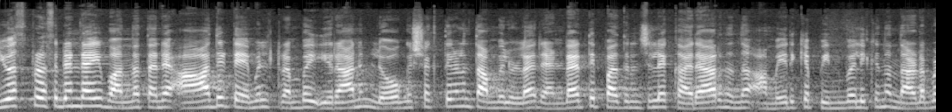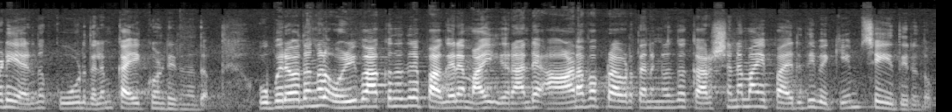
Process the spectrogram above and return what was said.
യു എസ് പ്രസിഡന്റായി വന്ന തന്റെ ആദ്യ ടേമിൽ ട്രംപ് ഇറാനും ലോകശക്തികളും തമ്മിലുള്ള രണ്ടായിരത്തി പതിനഞ്ചിലെ കരാറിൽ നിന്ന് അമേരിക്ക പിൻവലിക്കുന്ന നടപടിയായിരുന്നു കൂടുതലും കൈക്കൊണ്ടിരുന്നത്. ഉപരോധങ്ങൾ ഒഴിവാക്കുന്നതിന് പകരമായി ഇറാന്റെ ആണവ പ്രവർത്തനങ്ങൾക്ക് കർശനമായി പരിധി വയ്ക്കുകയും ചെയ്തിരുന്നു.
